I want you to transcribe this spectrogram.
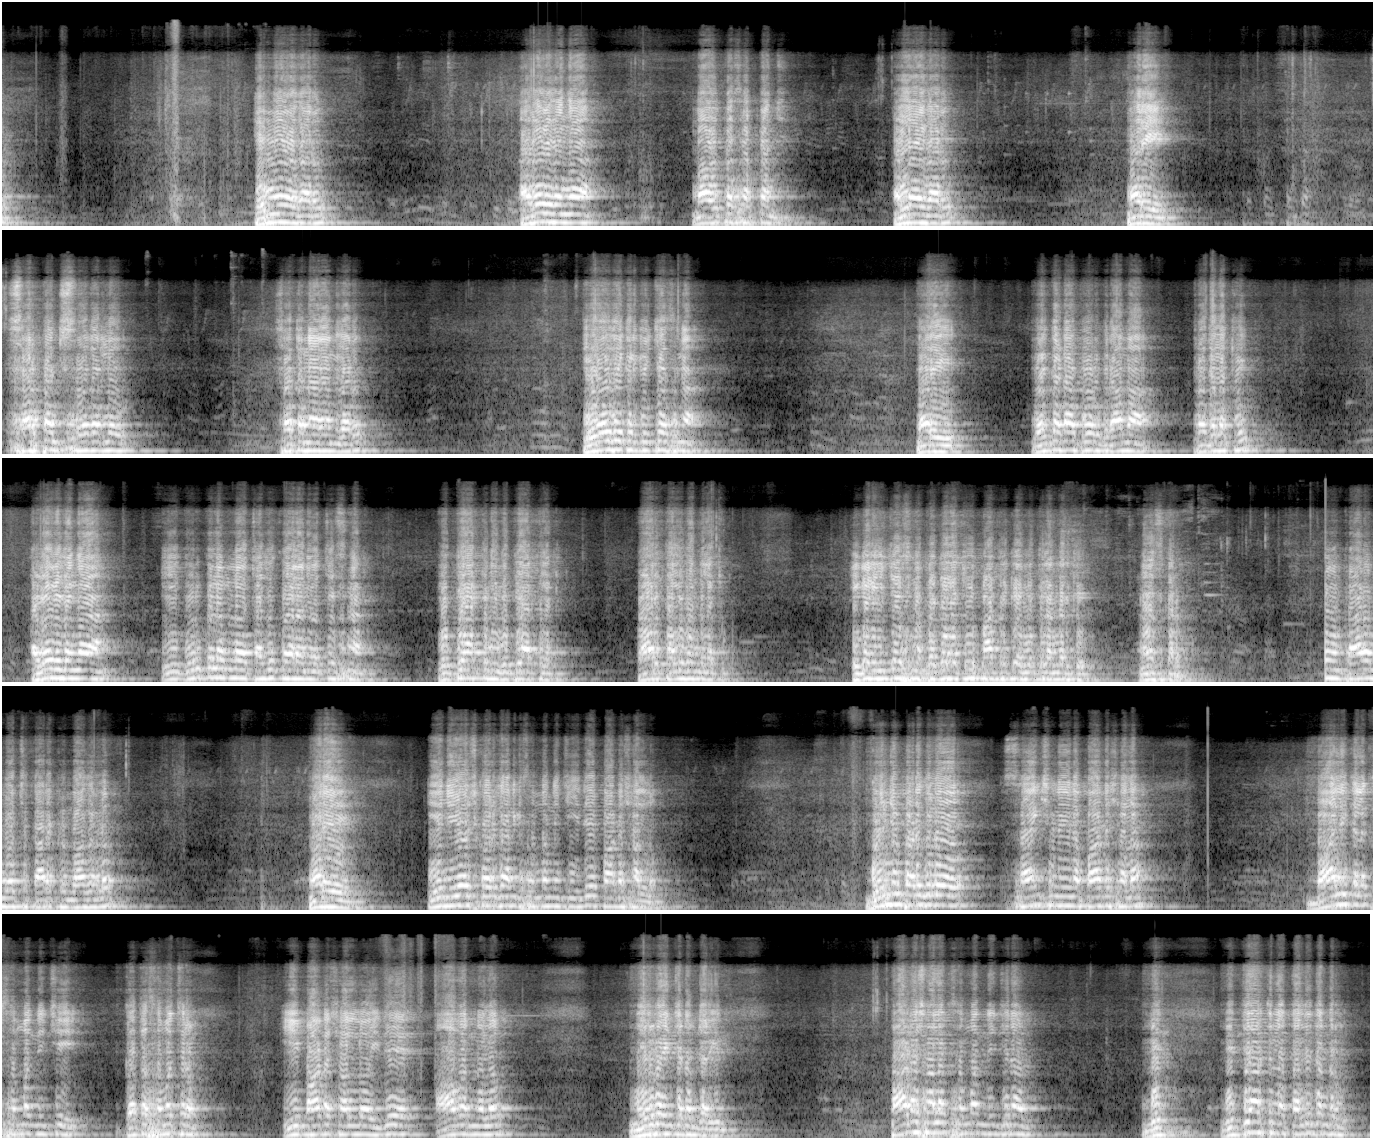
ఎంఈఓ గారు అదేవిధంగా మా ఉప సర్పంచ్ అల్లయ్య గారు మరి సర్పంచ్ సోదరులు సత్యనారాయణ గారు ఈరోజు ఇక్కడికి ఇచ్చేసిన మరి వెంకటాపూర్ గ్రామ ప్రజలకి అదేవిధంగా ఈ గురుకులంలో చదువుకోవాలని వచ్చేసిన విద్యార్థిని విద్యార్థులకి వారి తల్లిదండ్రులకి ఇక్కడికి ఇచ్చేసిన పెద్దలకి పాత్రికేయ మిత్రులందరికీ నమస్కారం. ప్రారంభోత్సవ కార్యక్రమ భాగంలో మరి ఈ నియోజకవర్గానికి సంబంధించి ఇదే పాఠశాలలో గుంజపడుగులో శాంక్షన్ అయిన పాఠశాల బాలికలకు సంబంధించి గత సంవత్సరం ఈ పాఠశాలలో ఇదే ఆవరణలో నిర్వహించడం జరిగింది. పాఠశాలకు సంబంధించిన వి- విద్యార్థుల తల్లిదండ్రులు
